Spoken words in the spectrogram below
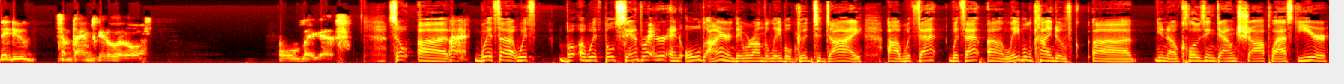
they do sometimes get a little old, I guess. So uh, with uh, with bo- uh, with both Sandrider and Old Iron, they were on the label Good to Die. Uh, with that with that uh, label kind of uh, you know closing down shop last year,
